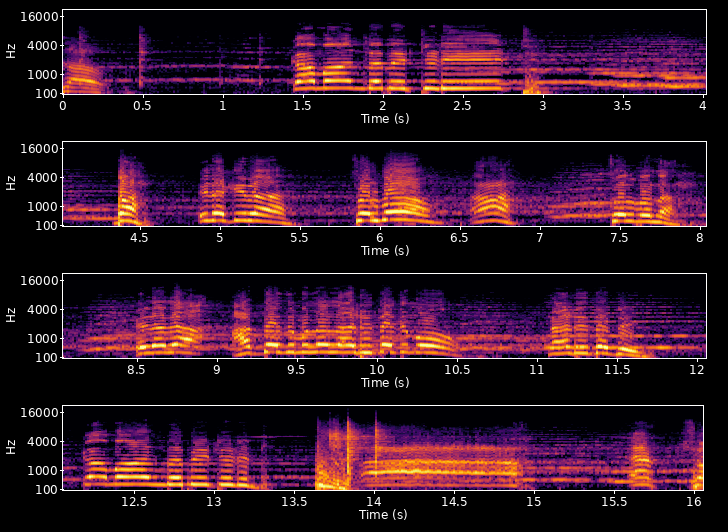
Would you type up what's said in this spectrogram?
যাও কামান বেবি টিডিট বাহ এটা কি বা? চলবো? আহ চলবো না। এটা রে আড্ডা দেবো না লাঠিটা দেবো? লাঠিটা দেই। কামান বেবি টিডিট আহ! একশো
